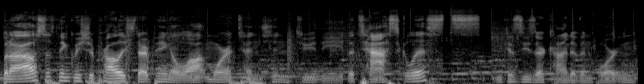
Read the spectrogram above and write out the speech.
But I also think we should probably start paying a lot more attention to the, the task lists because these are kind of important.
